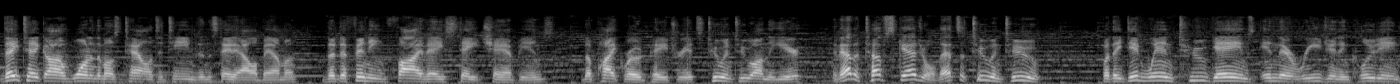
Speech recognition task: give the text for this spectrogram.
they take on one of the most talented teams in the state of Alabama, the defending 5A state champions, the Pike Road Patriots, two and two on the year. They've had a tough schedule. That's a two and two, but they did win two games in their region, including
